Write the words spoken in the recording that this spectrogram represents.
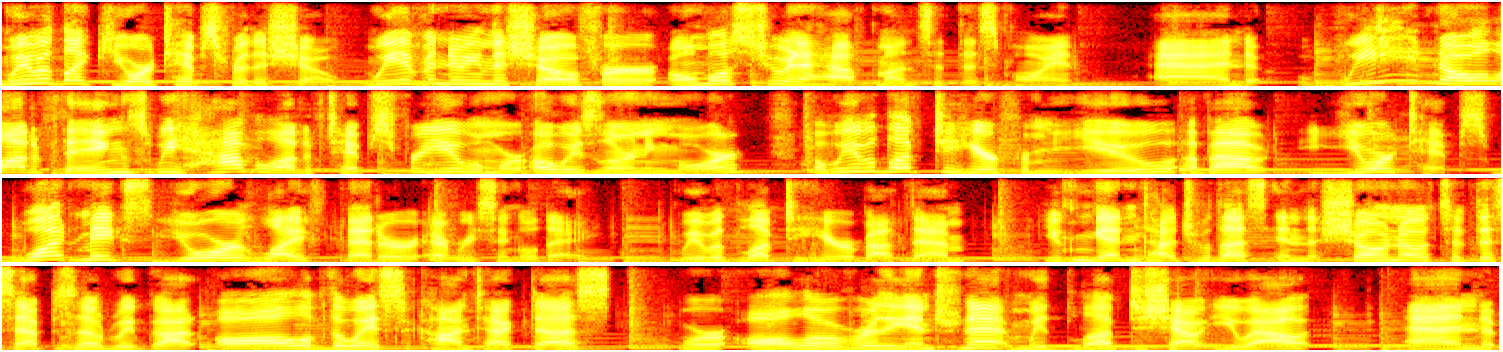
We would like your tips for the show. We have been doing the show for almost two and a half months at this point, and we know a lot of things. We have a lot of tips for you, and we're always learning more. But we would love to hear from you about your tips. What makes your life better every single day? We would love to hear about them. You can get in touch with us in the show notes of this episode. We've got all of the ways to contact us. We're all over the internet, and we'd love to shout you out. And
